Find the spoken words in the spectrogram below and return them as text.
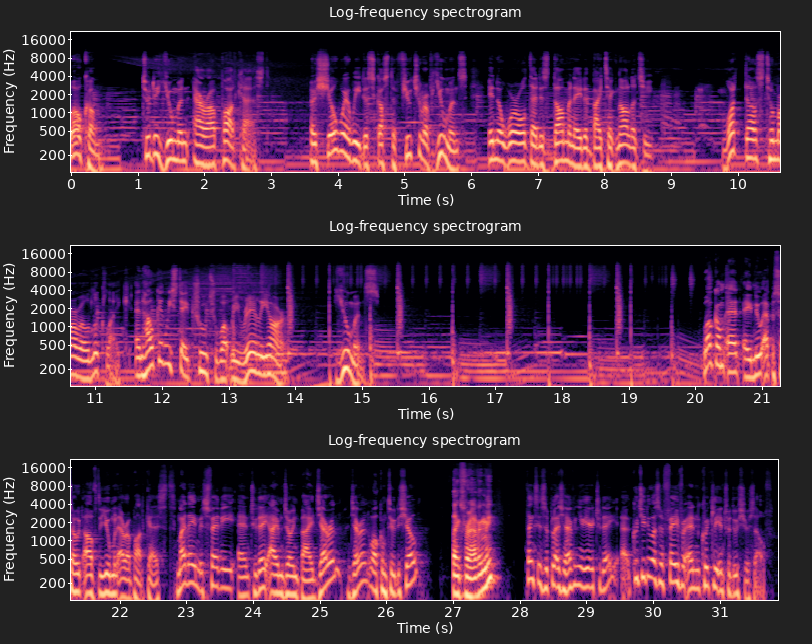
Welcome to the Human Era podcast, a show where we discuss the future of humans in a world that is dominated by technology. What does tomorrow look like, and how can we stay true to what we really are humans? Welcome at a new episode of the Human Era podcast. My name is Ferry, and today I am joined by Jaran. Jaran, welcome to the show. Thanks for having me. Thanks, it's a pleasure having you here today. Uh, could you do us a favor and quickly introduce yourself?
